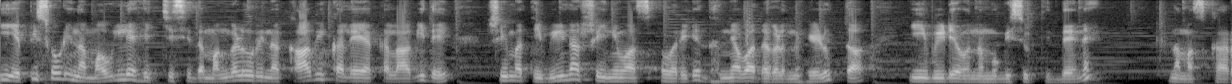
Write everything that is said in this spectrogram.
ಈ ಎಪಿಸೋಡಿನ ಮೌಲ್ಯ ಹೆಚ್ಚಿಸಿದ ಮಂಗಳೂರಿನ ಕಾವಿ ಕಲೆಯ ಕಲಾವಿದೆ ಶ್ರೀಮತಿ ವೀಣಾ ಶ್ರೀನಿವಾಸ್ ಅವರಿಗೆ ಧನ್ಯವಾದಗಳನ್ನು ಹೇಳುತ್ತಾ ಈ ವಿಡಿಯೋವನ್ನು ಮುಗಿಸುತ್ತಿದ್ದೇನೆ. ನಮಸ್ಕಾರ.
